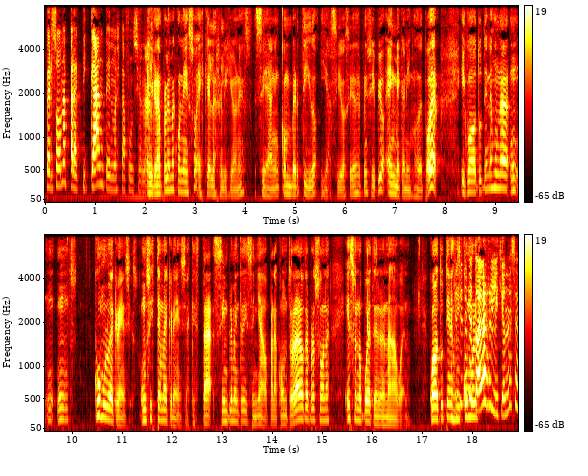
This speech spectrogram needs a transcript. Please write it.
persona practicante no está funcionando. el gran problema con eso es que las religiones se han convertido, y ha sido así desde el principio, en mecanismos de poder. Y cuando tú tienes una- un, cúmulo de creencias, un sistema de creencias que está simplemente diseñado para controlar a otra persona, eso no puede tener nada bueno. Cuando tú tienes Yo un siento que cúmulo... todas las religiones se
